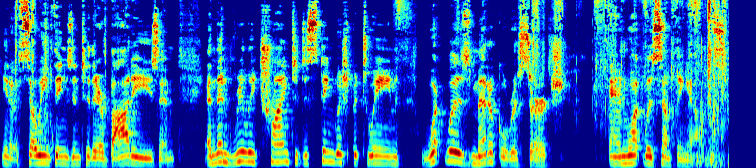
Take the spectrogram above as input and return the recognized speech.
you know, sewing things into their bodies, and and then really trying to distinguish between what was medical research and what was something else.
